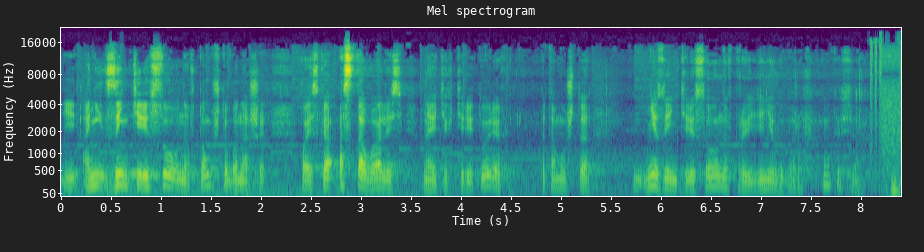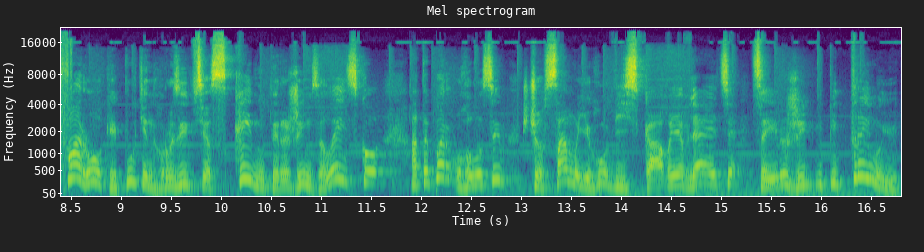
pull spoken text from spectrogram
и они заинтересованы в том, чтобы наши войска оставались на этих территориях, потому что не заинтересованы в проведении выборов. Вот и все. Два роки Путін грозився скинути режим Зеленського, а тепер оголосив, що саме його війська, виявляється, цей режим і підтримують.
